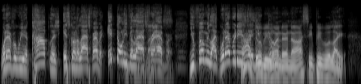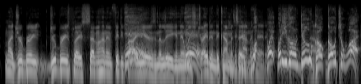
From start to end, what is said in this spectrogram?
whatever we accomplish, it's going to last forever. It don't even last, forever. You feel me? Like whatever it is I that do you be do. wondering though. I see people like I'm like Drew Brees. Drew Brees played 755 Yeah. years in the league and then Yeah. went straight into commentating. What, what what are you gonna do? Go go to what?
